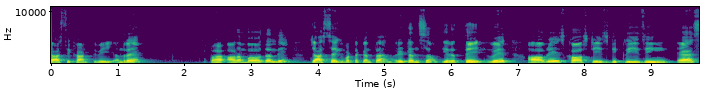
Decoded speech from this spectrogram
ಜಾಸ್ತಿ ಕಾಣ್ತೀವಿ. ಅಂದರೆ ಆರಂಭದಲ್ಲಿ ಜಾಸ್ತಿಯಾಗಿ ಬರ್ತಕ್ಕಂಥ ರಿಟರ್ನ್ಸು ಇರುತ್ತೆ. Where average cost is decreasing as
